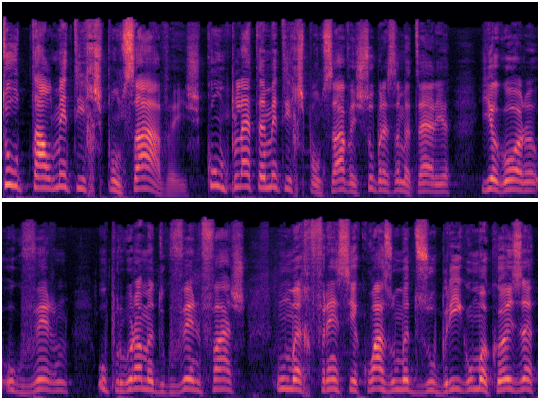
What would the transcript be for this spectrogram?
totalmente irresponsáveis, completamente irresponsáveis sobre essa matéria e agora o governo, o programa do governo faz uma referência, quase uma desobriga, uma coisa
